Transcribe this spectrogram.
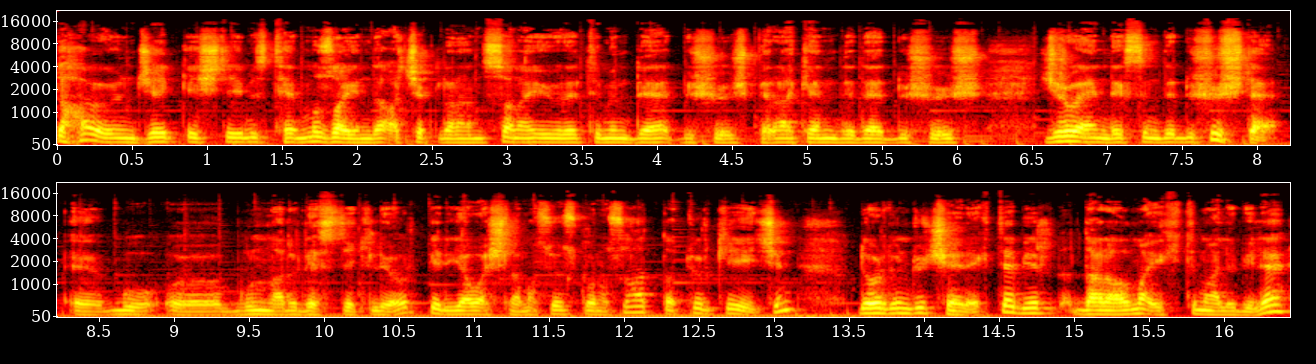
Daha önce geçtiğimiz Temmuz ayında açıklanan sanayi üretiminde düşüş, perakende de düşüş, ciro endeksinde düşüş de e, bu e, bunları destekliyor. Bir yavaşlama söz konusu. Hatta Türkiye için dördüncü çeyrekte bir daralma ihtimali bile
